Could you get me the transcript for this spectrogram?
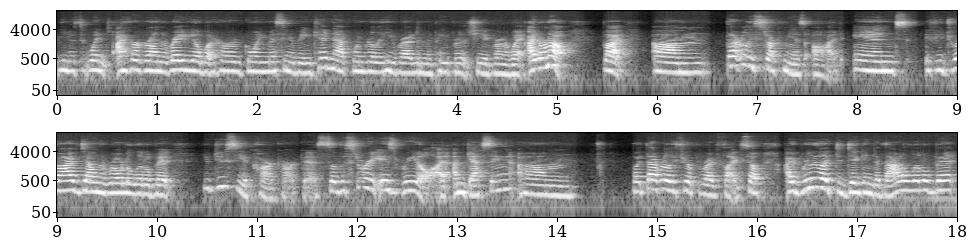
you know, when I heard her on the radio, but her going missing or being kidnapped when really he read in the paper that she had run away. I don't know. But um, that really struck me as odd. And if you drive down the road a little bit, you do see a car carcass. So the story is real, I, am guessing. Um, but that really threw up a red flag. So I'd really like to dig into that a little bit.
